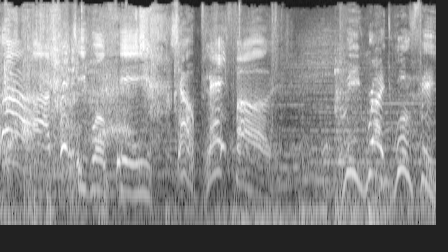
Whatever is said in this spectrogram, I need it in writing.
Ah, pretty Wolfie. So playful. We right, Wolfie!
